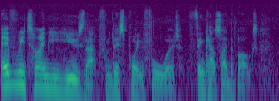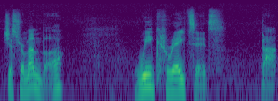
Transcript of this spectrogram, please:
every time you use that from this point forward, think outside the box, just remember we created that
